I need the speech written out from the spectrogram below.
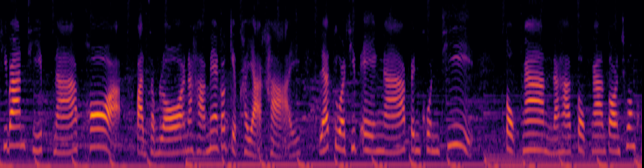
ที่บ้านทิพย์นะ พ่อปั่นสำล้อนะคะ แม่ก็เก็บขยะขาย และตัวทิพย์เองนะ เป็นคนที่ ตกงานนะคะ ตกงานตอนช่วงโค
